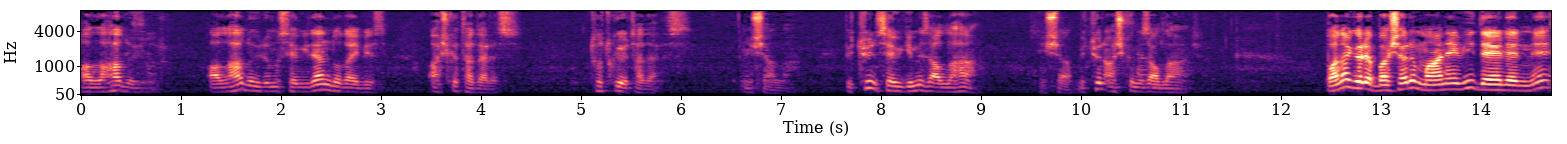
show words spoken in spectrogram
Allah'a duyulur. Allah'a duyduğumuz sevgiden dolayı biz aşkı tadarız. Tutkuyu tadarız. İnşallah. Bütün sevgimiz Allah'a. İnşallah. Bütün aşkımız Allah'a. Bana göre başarı manevi değerlerini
